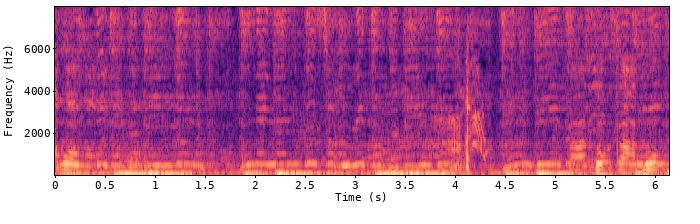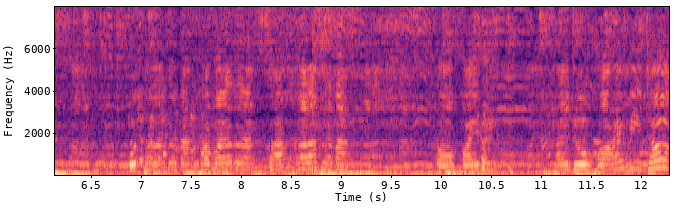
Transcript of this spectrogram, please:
นะครับผมสาธุสาธุพุทธรัตนังธรรมรัตนังสังฆรัตนังต่อไปนี้ใครดูขอให้มีโชค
